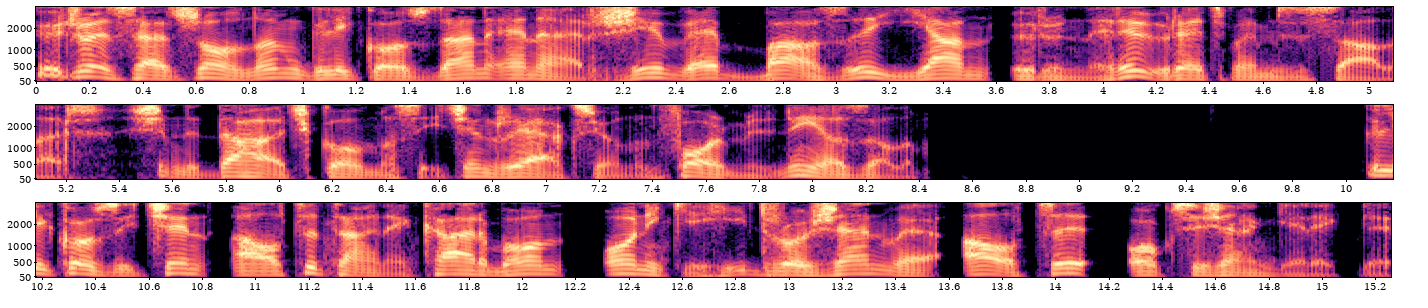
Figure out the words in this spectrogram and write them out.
Hücresel solunum, glikozdan enerji ve bazı yan ürünleri üretmemizi sağlar. Şimdi daha açık olması için reaksiyonun formülünü yazalım. Glikoz için 6 tane karbon, 12 hidrojen ve 6 oksijen gerekli.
